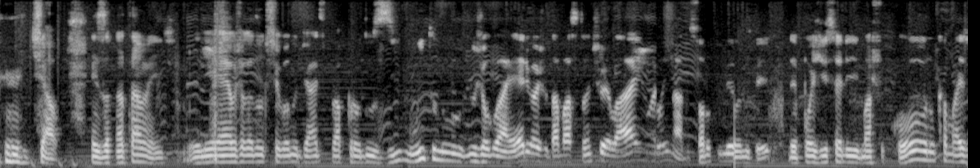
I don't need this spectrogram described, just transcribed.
Tchau. Exatamente. Ele é o jogador que chegou no Giants pra produzir muito no, no jogo aéreo, ajudar bastante o Eli não foi nada, só no primeiro ano dele. Depois disso ele machucou, nunca mais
